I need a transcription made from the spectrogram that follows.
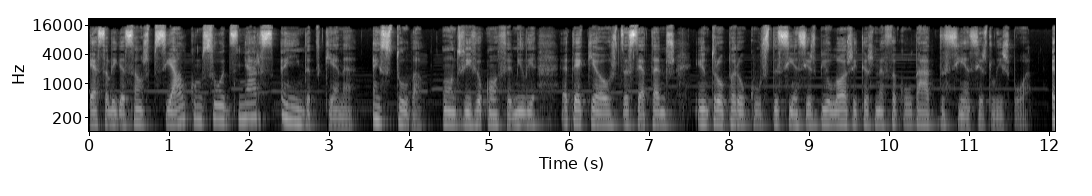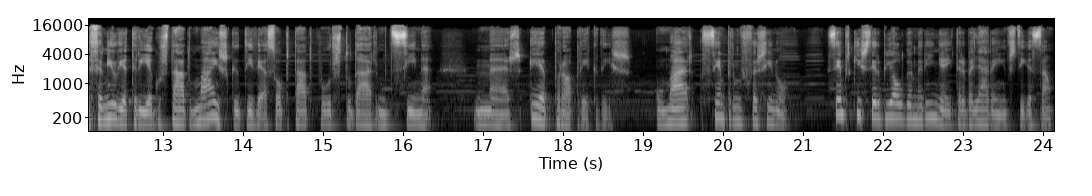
Essa ligação especial começou a desenhar-se ainda pequena, em Setúbal, onde viveu com a família até que aos 17 anos entrou para o curso de Ciências Biológicas na Faculdade de Ciências de Lisboa. A família teria gostado mais que tivesse optado por estudar medicina, mas é a própria que diz. O mar sempre me fascinou. Sempre quis ser bióloga marinha e trabalhar em investigação.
